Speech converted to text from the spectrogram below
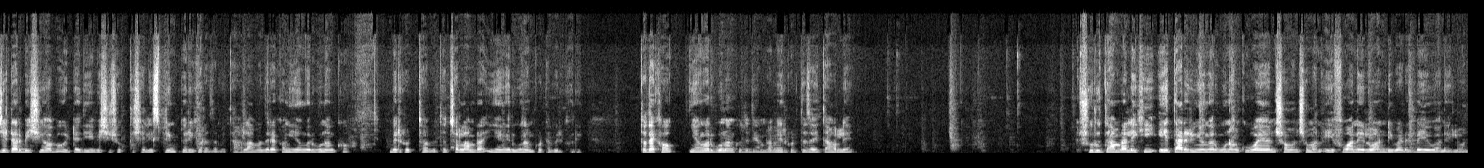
যেটার বেশি হবে ওইটা দিয়ে বেশি শক্তিশালী স্প্রিং তৈরি করা যাবে। তাহলে আমাদের এখন ইয়ংয়ের গুণাঙ্ক বের করতে হবে। তো চলো আমরা ইয়ংয়ের গুণাঙ্কটা বের করি। তো দেখো, ইয়ংয়ের গুণাঙ্ক যদি আমরা বের করতে যাই তাহলে শুরুতে আমরা লিখি এ তারের ইয়ংয়ের গুণাঙ্ক ওয়ান সমান সমান F one L one divided by A one L one.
